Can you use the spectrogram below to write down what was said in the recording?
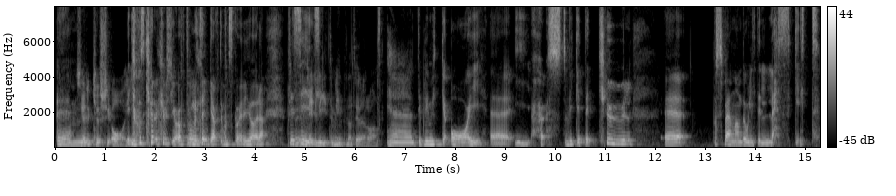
ehm, Så är det kurs i AI. jag ska göra kurs, jag var tvungen att tänka efter vad ska jag göra. Det är Precis. lite med internet att i fall. Eh, Det blir mycket AI i höst, vilket är kul, spännande och lite läskigt.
